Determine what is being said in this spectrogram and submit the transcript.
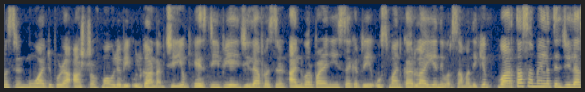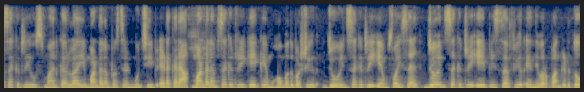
പ്രസിഡന്റ് മൂവാറ്റുപുഴ അഷ്റഫ് മൗലവി ഉദ്ഘാടനം ചെയ്യും. എസ് ഡി പി ഐ ജില്ലാ പ്രസിഡന്റ് അൻവർ പഴഞ്ഞി സെക്രട്ടറി ഉസ്മാൻ കരുളായി എന്നിവർ സംബന്ധിക്കും. വാർത്താ സമ്മേളനത്തിൽ ജില്ലാ സെക്രട്ടറി ഉസ്മാൻ കരുളായി മണ്ഡലം പ്രസിഡന്റ് മുജീബ് എടക്കര മണ്ഡലം secretary K K Muhammad Basheer joint secretary M Faisal joint secretary A P Safeer എന്നിവർ പങ്കെടുത്തു.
